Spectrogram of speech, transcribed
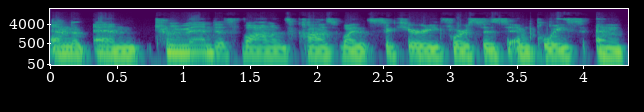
and and tremendous violence caused by security forces and police and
